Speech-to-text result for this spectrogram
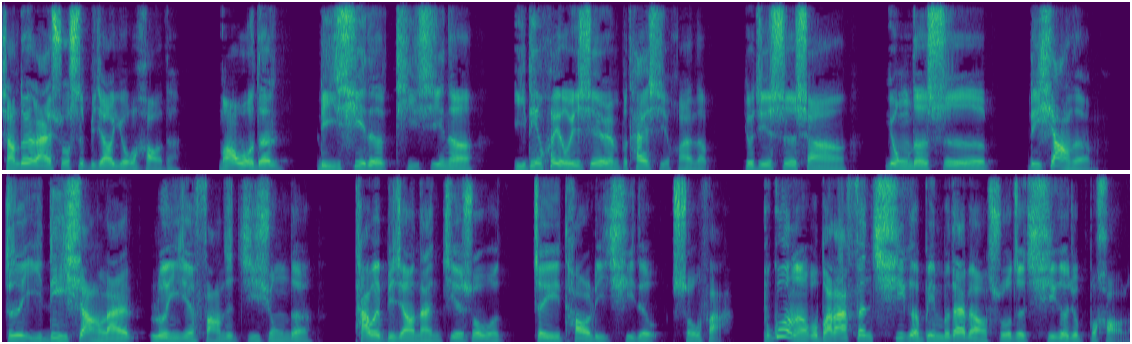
相对来说是比较友好的。然后我的理气的体系呢，一定会有一些人不太喜欢的，尤其是像用的是立项的，就是以立项来论一间房子吉凶的，他会比较难接受我这一套理气的手法。不过呢，我把它分七个，并不代表说这七个就不好了。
